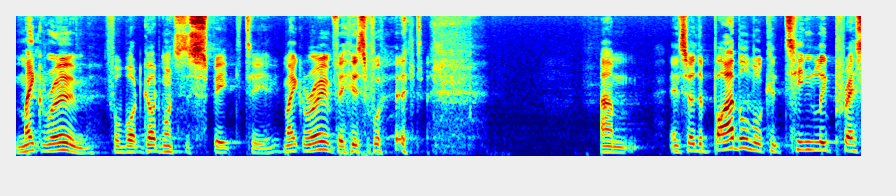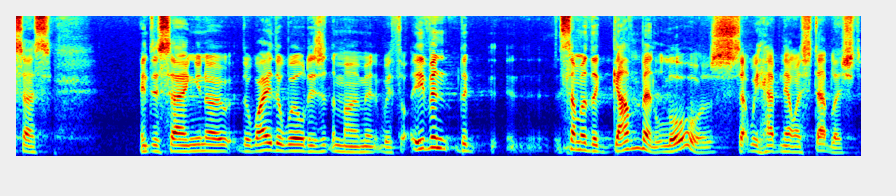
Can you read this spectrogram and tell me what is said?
Make room for what God wants to speak to you, make room for His word. Um, and so the Bible will continually press us into saying, you know, the way the world is at the moment, with even the, some of the government laws that we have now established,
